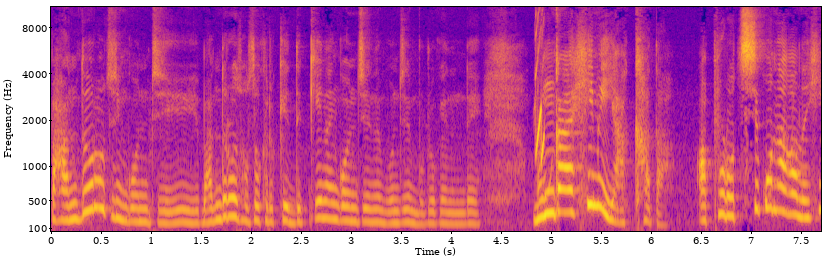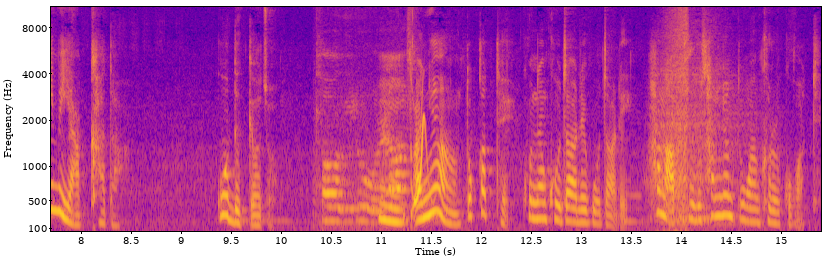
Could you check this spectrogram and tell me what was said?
만들어진 건지 만들어져서 그렇게 느끼는 건지는 뭔지는 모르겠는데 뭔가 힘이 약하다 앞으로 치고 나가는 힘이 약하다고 느껴져 더 위로 음, 올라가 아니야 똑같아 그냥 고자리 고자리 한 앞으로 3년 동안 그럴 것 같아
